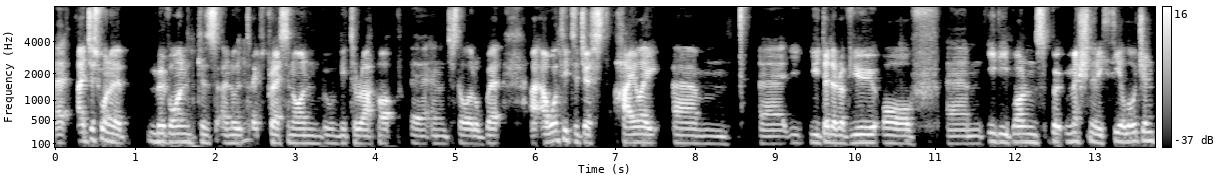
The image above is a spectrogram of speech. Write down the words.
yeah. Uh, I just want to move on because I know the mm-hmm. time's pressing on. We'll need to wrap up uh, in just a little bit. I, I wanted to just highlight. Um, uh, you, you, did a review of um, E.D. Burns' book Missionary Theologian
